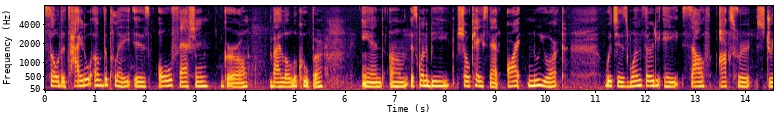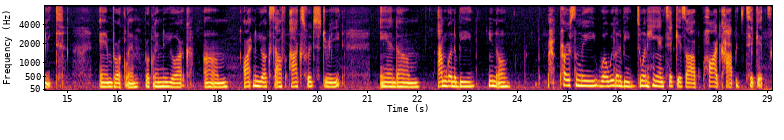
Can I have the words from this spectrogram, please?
So the title of the play is Old Fashioned Girl by Lola Cooper. And um, it's going to be showcased at Art New York, which is 138 South Oxford Street in Brooklyn, Brooklyn, New York. Um, Art New York, South Oxford Street. And um, I'm going to be, you know, personally, well, we're going to be doing hand tickets or hard copy tickets,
